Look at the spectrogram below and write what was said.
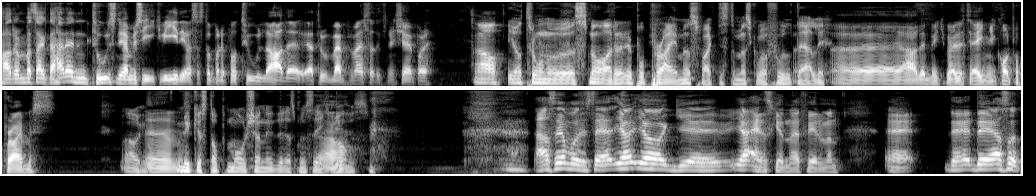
Hade de bara sagt det här är en Tools nya musikvideo, och så stoppade på Tool, då hade jag tror vem som helst hade kunnat köpa det. Ja. Jag tror nog snarare på Primus faktiskt, om jag ska vara fullt ärlig. Uh, ja, det är mycket möjligt. Jag har ingen koll på Primus. Okay. Um, mycket stop motion i deras musikvideos. Ja. Alltså jag måste säga, jag, jag, jag älskar den här filmen. Eh, det, det är alltså,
